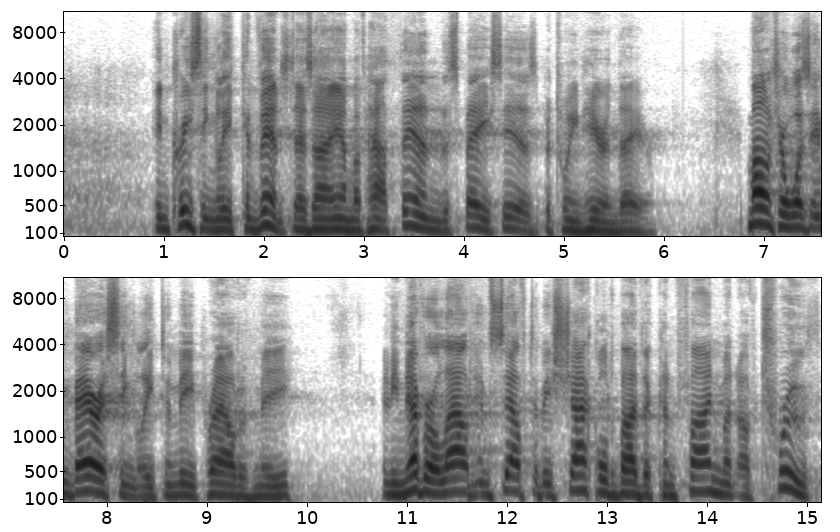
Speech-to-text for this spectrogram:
Increasingly convinced as I am of how thin the space is between here and there. Molitor was embarrassingly to me proud of me, and he never allowed himself to be shackled by the confinement of truth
